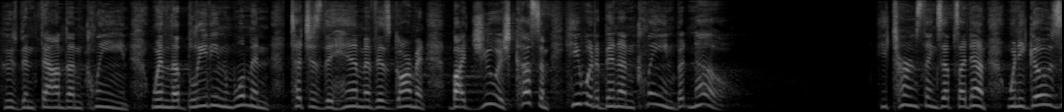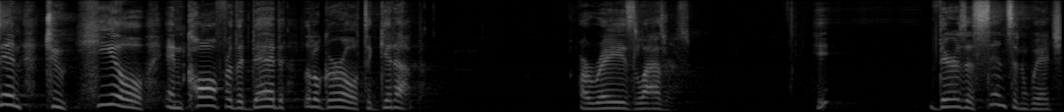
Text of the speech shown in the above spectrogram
who's been found unclean, when the bleeding woman touches the hem of his garment. By Jewish custom, he would have been unclean, but no. He turns things upside down. When he goes in to heal and call for the dead little girl to get up or raise Lazarus, there's a sense in which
